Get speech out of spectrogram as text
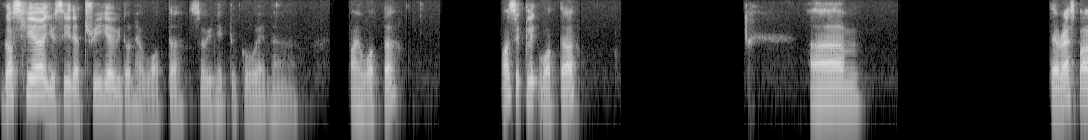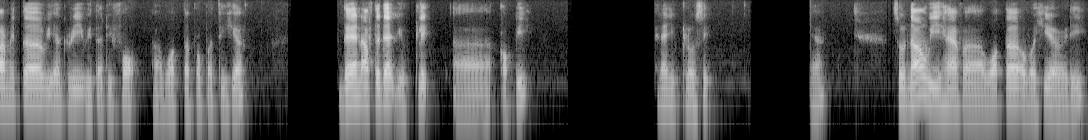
Because here you see the tree here we don't have water. So we need to go and uh, find water once you click water, um, the rest parameter, we agree with the default uh, water property here. Then after that, you click uh, copy and then you close it. Yeah. So now we have uh, water over here already.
